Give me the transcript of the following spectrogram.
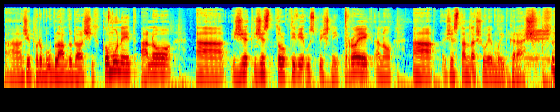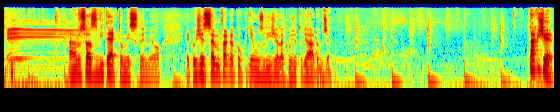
a že probublám do dalších komunit, ano, a že, že Talk TV je úspěšný projekt, ano, a že Standa Show je můj crush. a prosím vás, víte, jak to myslím, jo? Jako, že jsem fakt jako k němu zlížel, jako, že to dělá dobře. Takže,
